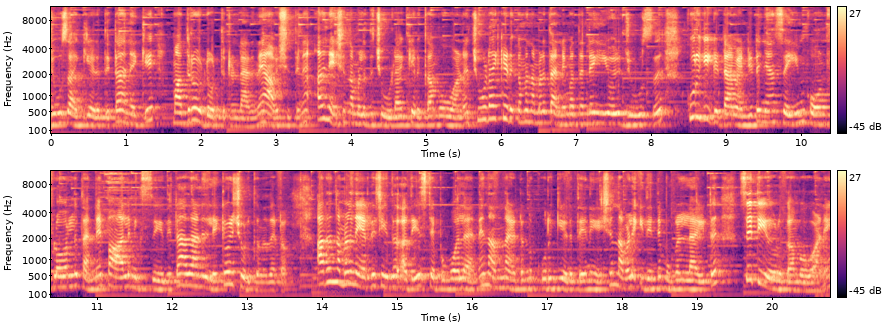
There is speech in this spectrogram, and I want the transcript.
ജ്യൂസ് ആക്കി എടുത്തിട്ട് അതിനേക്ക് മധുരം ഇട്ട് കൊടുത്തിട്ടുണ്ടായിരുന്നേ ആവശ്യത്തിന്. അതിനുശേഷം നമ്മളിത് ചൂടാക്കി എടുക്കാൻ പോവുകയാണ്. ചൂടാക്കി എടുക്കുമ്പോൾ നമ്മൾ തണ്ണിമത്തന്റെ ഈ ഒരു ജ്യൂസ് കുറുകി കിട്ടാൻ വേണ്ടിയിട്ട് ഞാൻ സെയിം കോൺഫ്ലവറിൽ തന്നെ പാൽ മിക്സ് ചെയ്തിട്ട് അതാണ് ഇതിലേക്ക് ഒഴിച്ചു കൊടുക്കുന്നത് കേട്ടോ. അത് നമ്മൾ നേരത്തെ ചെയ്ത അതേ സ്റ്റെപ്പ് പോലെ തന്നെ നന്നായിട്ടൊന്ന് കുറുകിയെടുത്തതിന് ശേഷം നമ്മൾ ഇതിന്റെ മുകളിലായിട്ട് സെറ്റ് ചെയ്ത് കൊടുക്കാൻ പോവുകയാണേ.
